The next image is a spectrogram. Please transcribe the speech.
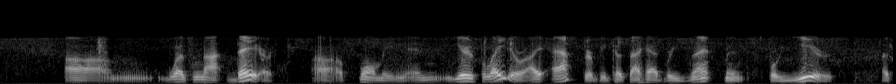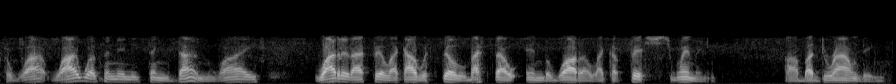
um, was not there uh, for me. And years later, I asked her because I had resentments for years as to why why wasn't anything done? Why why did I feel like I was still left out in the water like a fish swimming, uh, but drowning?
